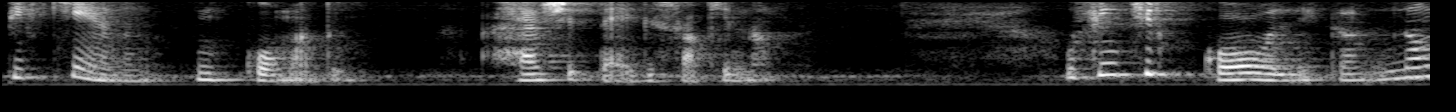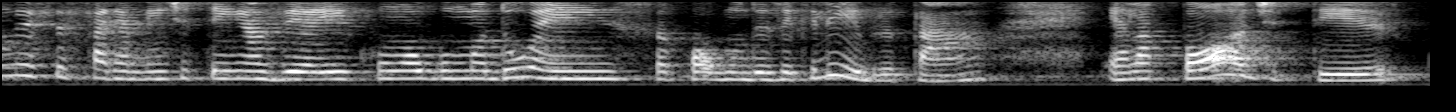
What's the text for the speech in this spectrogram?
pequeno incômodo. Hashtag só que não. O sentir cólica não necessariamente tem a ver aí com alguma doença, com algum desequilíbrio, tá? Ela pode ter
